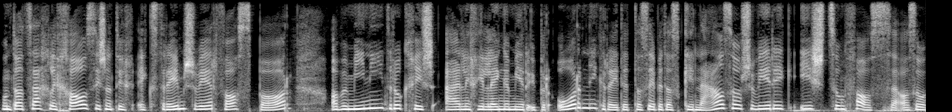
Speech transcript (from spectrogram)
Und tatsächlich Chaos ist natürlich extrem schwer fassbar, aber mein Eindruck ist eigentlich, je länger wir über Ordnung reden, dass eben das genauso schwierig ist zum Fassen. Also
